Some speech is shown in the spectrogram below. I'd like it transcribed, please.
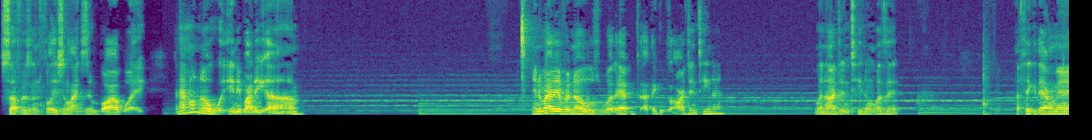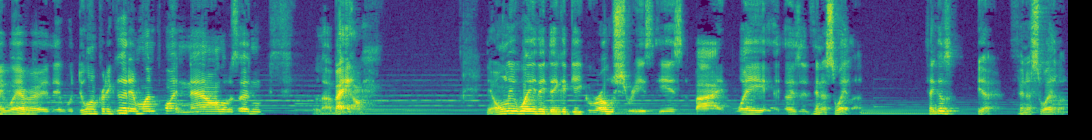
suffers inflation like Zimbabwe. And I don't know anybody. Um, anybody ever knows what happened? I think it was Argentina. When Argentina was it? I think down there, wherever they were doing pretty good at one point, and now all of a sudden, bam, the only way that they could get groceries is by way is it Venezuela. I think it was yeah, Venezuela.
